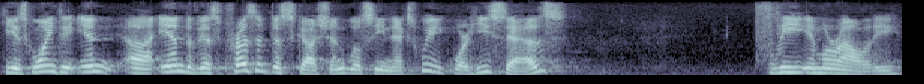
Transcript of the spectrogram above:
He is going to uh, end this present discussion, we'll see next week, where he says, Flee immorality,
